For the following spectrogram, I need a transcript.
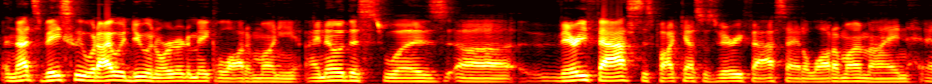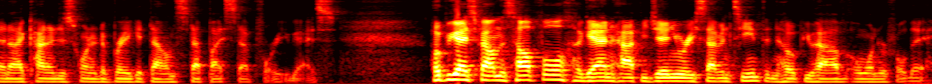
and that's basically what I would do in order to make a lot of money. I know this was uh, very fast. This podcast was very fast. I had a lot on my mind, and I kind of just wanted to break it down step by step for you guys. Hope you guys found this helpful. Again, happy January 17th, and hope you have a wonderful day.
